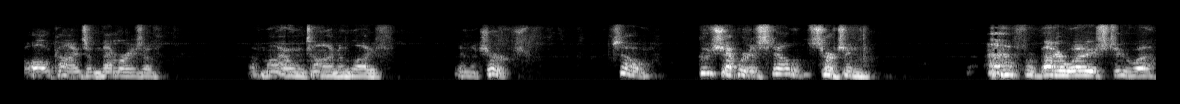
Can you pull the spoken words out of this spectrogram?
all kinds of memories of, of my own time and life in the church. So, Good Shepherd is still searching for better ways to uh,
